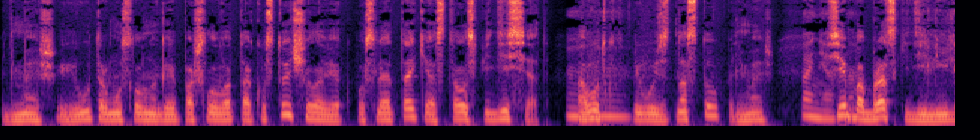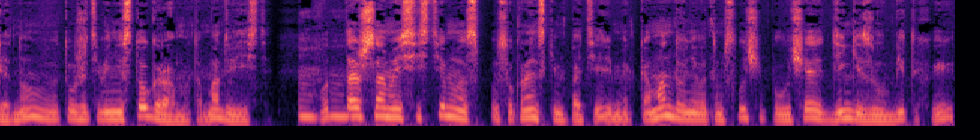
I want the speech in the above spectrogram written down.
Понимаешь, и утром, условно говоря, пошло в атаку 100 человек, после атаки осталось 50. Угу. А вот кто привозит на 100, понимаешь? Понятно. Все по-братски делили. Ну, это уже тебе не 100 грамм, а, там, а 200. Угу. Вот та же самая система с, с украинскими потерями. Командование в этом случае получает деньги за убитых и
